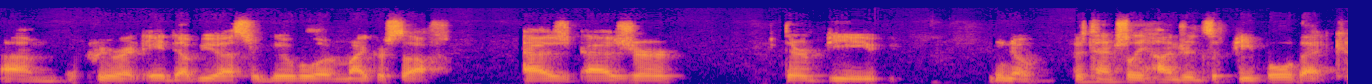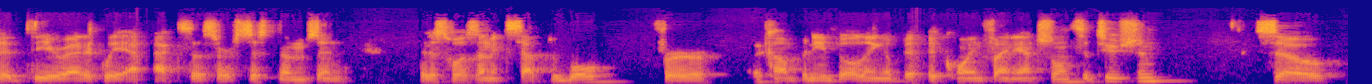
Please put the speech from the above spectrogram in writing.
Um, if we were at AWS or Google or Microsoft Azure, there'd be you know potentially hundreds of people that could theoretically access our systems and this wasn't acceptable for a company building a bitcoin financial institution. So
